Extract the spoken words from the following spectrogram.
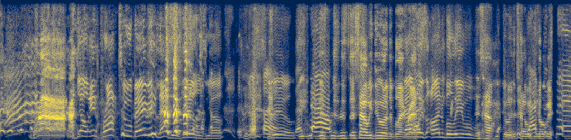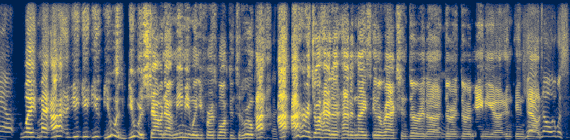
Ah! Ah! Yo, impromptu, baby. That's skills, yo. That's skills. That's This, how. this, this, this how we do it at the Black That Rat. was unbelievable. That's how we do it. That's how we That's do it over the. Wait, Matt, I, you, you you you was you were shouting out Mimi when you first walked into the room. I, I, I heard y'all had a had a nice interaction during uh during during Mania in, in Yeah, Dallas. no, it was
